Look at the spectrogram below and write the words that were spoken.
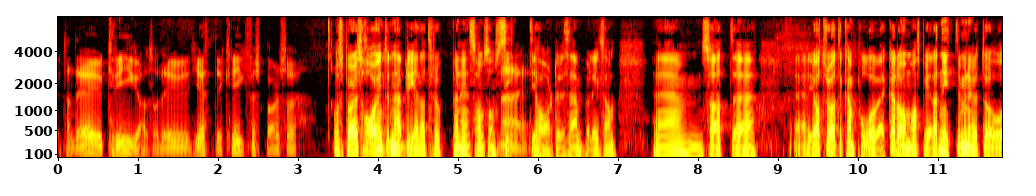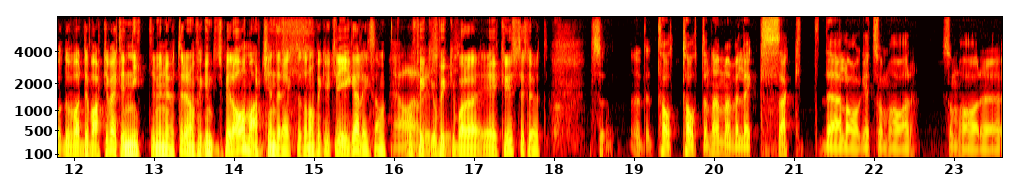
utan det är ju krig alltså. Det är ju ett jättekrig för Spurs. Och, Spurs har ju inte den här breda truppen som, som Nej. City har till exempel. Liksom. Ehm, så att eh, jag tror att det kan påverka dem att ha spelat 90 minuter och det var, det var ju verkligen 90 minuter. De fick inte spela av matchen direkt utan de fick ju kriga liksom. Ja, och fick, visst, och fick ju bara eh, kryss till slut. Så, Tot- Tottenham är väl exakt det laget som har, som har,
